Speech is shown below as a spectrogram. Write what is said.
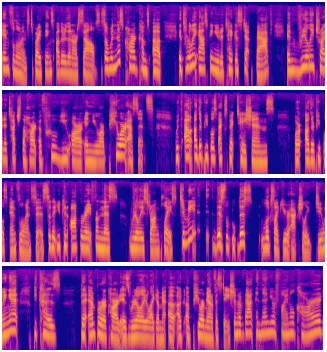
influenced by things other than ourselves so when this card comes up it's really asking you to take a step back and really try to touch the heart of who you are in your pure essence without other people's expectations or other people's influences so that you can operate from this really strong place. To me this this looks like you're actually doing it because the emperor card is really like a, a, a pure manifestation of that and then your final card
